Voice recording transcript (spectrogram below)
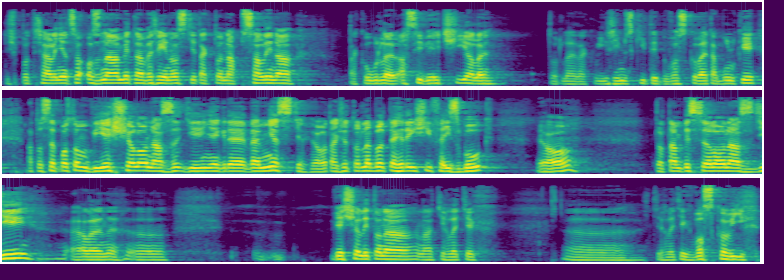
když potřebovali něco oznámit na veřejnosti, tak to napsali na takovouhle asi větší, ale tohle je takový římský typ voskové tabulky. A to se potom věšelo na zdi někde ve městě. Jo? Takže tohle byl tehdejší Facebook. Jo? To tam vyselo na zdi, ale ne, uh, věšeli to na, na těchto těch, uh, těch voskových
